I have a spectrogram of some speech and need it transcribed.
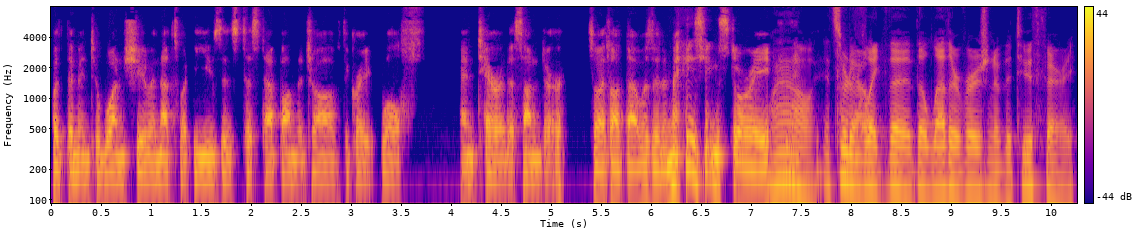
put them into one shoe. And that's what he uses to step on the jaw of the great wolf and tear it asunder. So I thought that was an amazing story. Wow. It's sort you of know. like the, the leather version of the tooth fairy.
